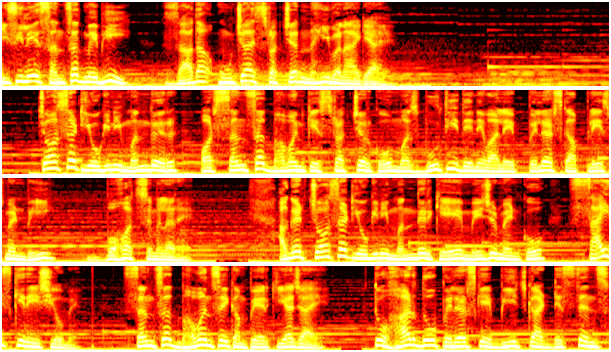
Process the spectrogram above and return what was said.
इसीलिए संसद में भी ज़्यादा ऊँचा स्ट्रक्चर नहीं बनाया गया है। चौसठ योगिनी मंदिर और संसद भवन के स्ट्रक्चर को मजबूती देने वाले पिलर्स का प्लेसमेंट भी बहुत सिमिलर है। अगर चौसठ योगिनी मंदिर के मेज़रमेंट को साइज़ के रेशियो में संसद भवन से कंपेयर किया जाए तो हर दो पिलर्स के बीच का डिस्टेंस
